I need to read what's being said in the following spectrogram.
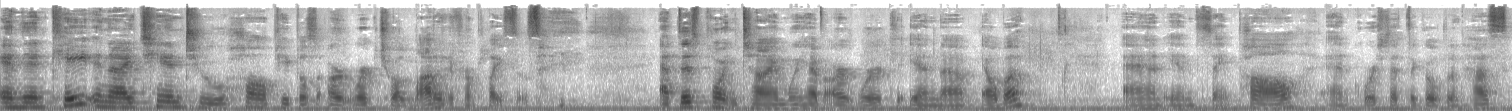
and then Kate and I tend to haul people's artwork to a lot of different places. At this point in time, we have artwork in uh, Elba and in St. Paul, and of course at the Golden Husk.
